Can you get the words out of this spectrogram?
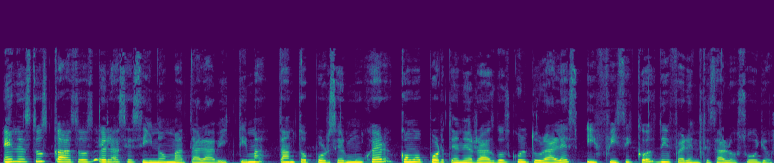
En estos casos, el asesino mata a la víctima tanto por ser mujer como por tener rasgos culturales y físicos diferentes a los suyos.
